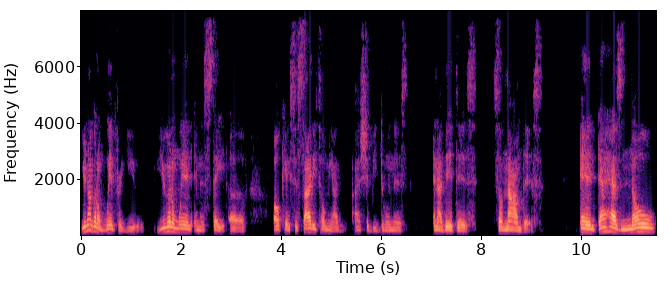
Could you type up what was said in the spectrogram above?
You're not going to win for you. You're going to win in the state of, okay, society told me I, I should be doing this and I did this. So now I'm this. And that has no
